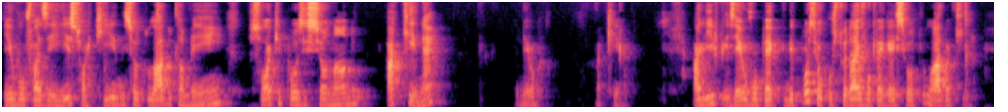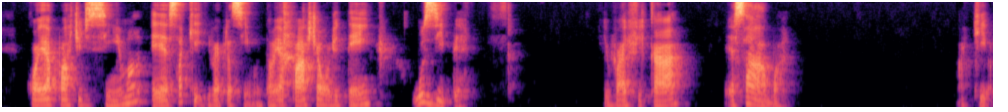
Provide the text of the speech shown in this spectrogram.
Eu vou fazer isso aqui, nesse outro lado também, só que posicionando aqui, né? Entendeu? Aqui, ó. Ali fiz. Aí eu vou pegar, depois que eu costurar, eu vou pegar esse outro lado aqui. qual é a parte de cima? É essa aqui que vai para cima. Então é a parte onde tem o zíper. Que vai ficar essa aba. Aqui, ó.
